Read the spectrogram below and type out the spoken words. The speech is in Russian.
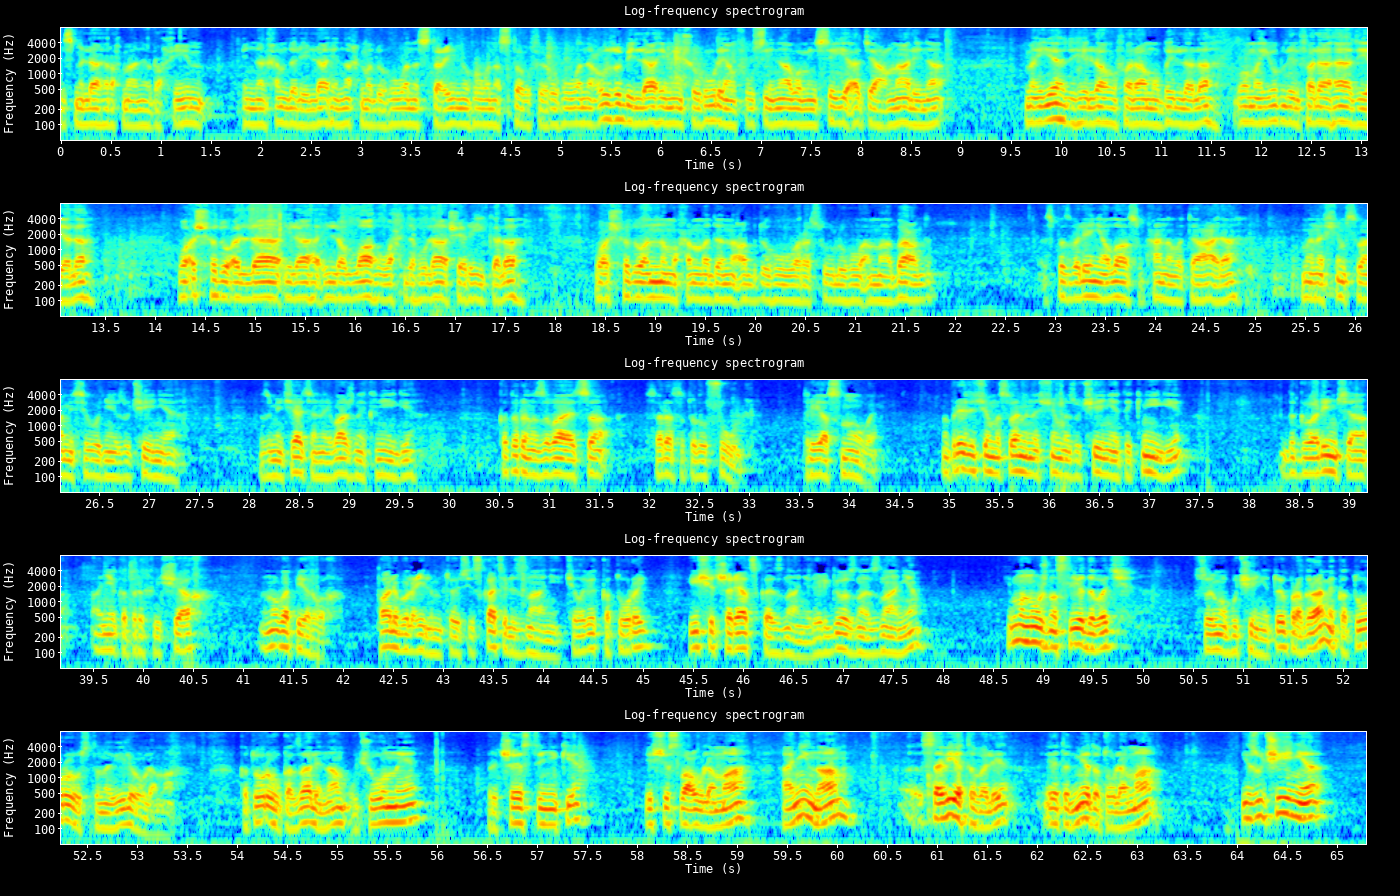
بسم الله الرحمن الرحيم إن الحمد لله نحمده ونستعينه ونستغفره ونعوذ بالله من شرور أنفسنا ومن سيئات أعمالنا من يهده الله فلا مضل له ومن يضلل فلا هادي له وأشهد أن لا إله إلا الله وحده لا شريك له وأشهد أن محمدا عبده ورسوله أما بعد С позволения Аллаха Субхану Та'аля мы начнем с вами сегодня изучение замечательной важной книги – которая называется Саласатуль Усуль, три основы. Но прежде чем мы с вами начнем изучение этой книги, договоримся о некоторых вещах. Ну, во-первых, талибуль ильм, то есть искатель знаний, человек, который ищет шариатское знание, религиозное знание, ему нужно следовать в своем обучении, той программе, которую установили уляма, которую указали нам ученые, предшественники из числа уляма, они нам советовали этот метод уляма, изучение,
